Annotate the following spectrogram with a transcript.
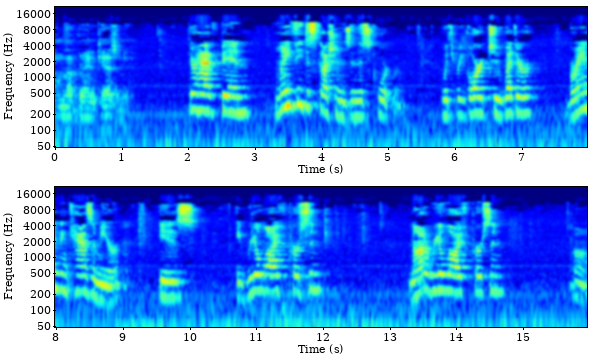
I'm not Brandon Casimir. There have been lengthy discussions in this courtroom with regard to whether Brandon Casimir is a real life person, not a real life person, uh,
